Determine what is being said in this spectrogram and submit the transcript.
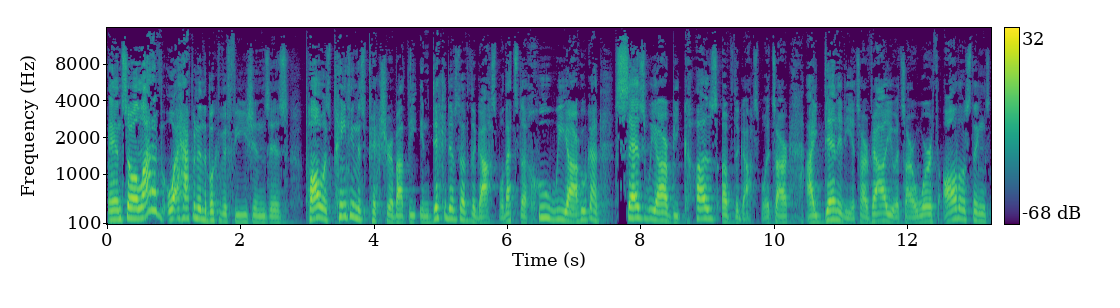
and so, a lot of what happened in the book of Ephesians is Paul was painting this picture about the indicatives of the gospel. That's the who we are, who God says we are because of the gospel. It's our identity, it's our value, it's our worth, all those things.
